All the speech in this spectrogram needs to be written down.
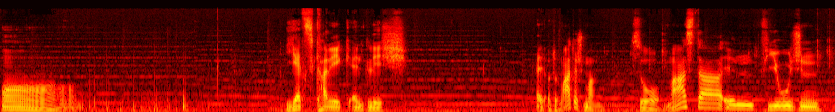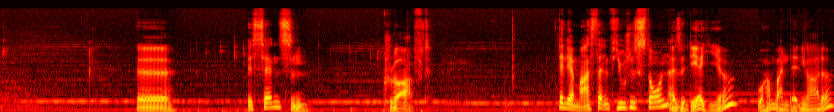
Oh... Jetzt kann ich endlich äh, automatisch machen. So, Master Infusion äh, Essenzen Craft. Denn der Master Infusion Stone, also der hier, wo haben wir ihn denn gerade?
